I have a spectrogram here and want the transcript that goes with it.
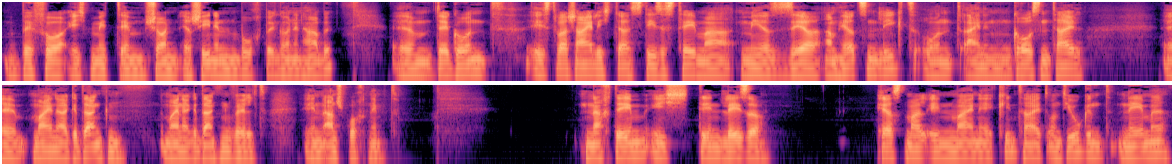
bevor ich mit dem schon erschienenen Buch begonnen habe. Ähm, der Grund ist wahrscheinlich, dass dieses Thema mir sehr am Herzen liegt und einen großen Teil äh, meiner Gedanken, meiner Gedankenwelt in Anspruch nimmt. Nachdem ich den Leser erstmal in meine Kindheit und Jugend nehme,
